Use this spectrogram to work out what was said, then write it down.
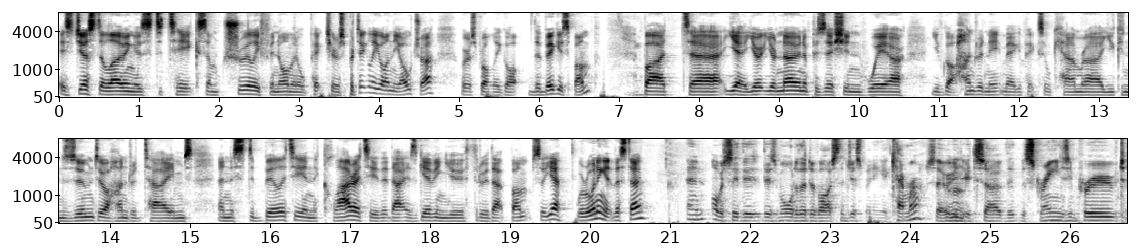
is just allowing us to take some truly phenomenal pictures, particularly on the Ultra, where it's probably got the biggest bump. But uh, yeah, you're you're now in a position where you've got 108 megapixel camera, you can zoom to 100 times, and the stability and the clarity that that is giving you through that bump. So yeah, we're owning it this time. And obviously, there's more to the device than just being a camera. So mm. it's uh, the, the screen's improved.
